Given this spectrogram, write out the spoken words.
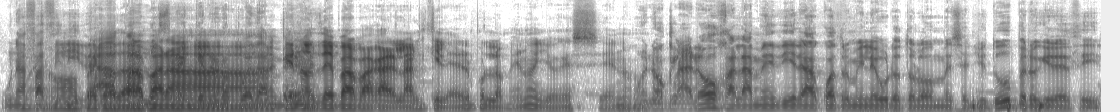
una No, facilidad para, que no nos puedan que nos dé para pagar el alquiler, por lo menos, yo qué sé, ¿no? Bueno, claro, ojalá me diera 4.000 euros todos los meses YouTube, pero quiero decir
